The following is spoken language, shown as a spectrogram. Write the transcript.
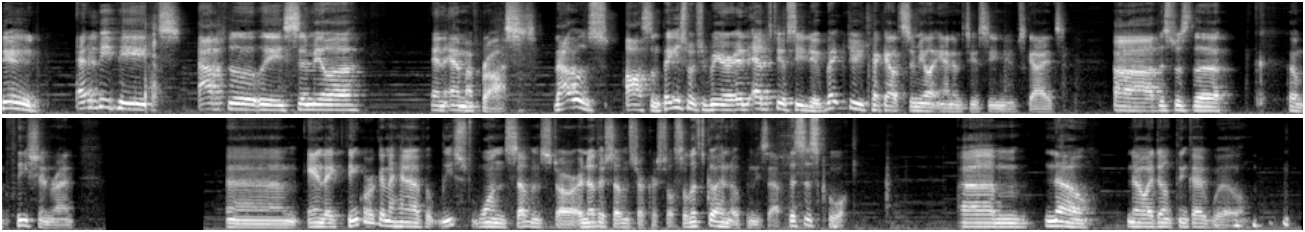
Dude, MVPs, absolutely Simula and Emma Frost. That was awesome. Thank you so much for being here. And M2C Noob, make sure you check out Simula and M2C Noob's guides. Uh, this was the completion run. Um, and I think we're going to have at least one seven star, another seven star crystal. So let's go ahead and open these up. This is cool. Um, no, no, I don't think I will.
